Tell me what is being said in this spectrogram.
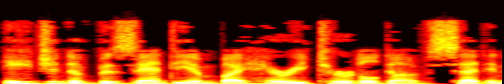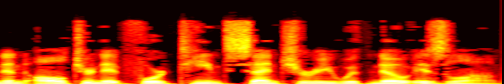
Agent of Byzantium by Harry Turtledove set in an alternate 14th century with no Islam.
